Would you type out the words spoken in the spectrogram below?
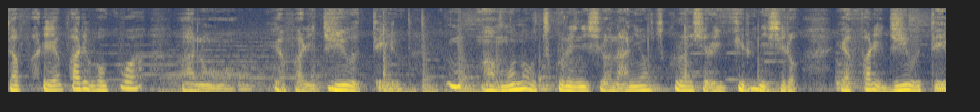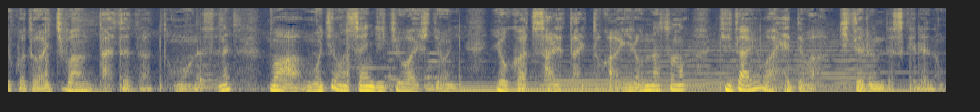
やっぱりやっぱり僕はあのやっぱり自由っていう、まあ、ものを作るにしろ何を作るにしろ生きるにしろやっぱり自由っていうことが一番大切だと思うんですね。まあもちろん戦時中は非常に抑圧されたりとかいろんなその時代は経てはきてるんですけれども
